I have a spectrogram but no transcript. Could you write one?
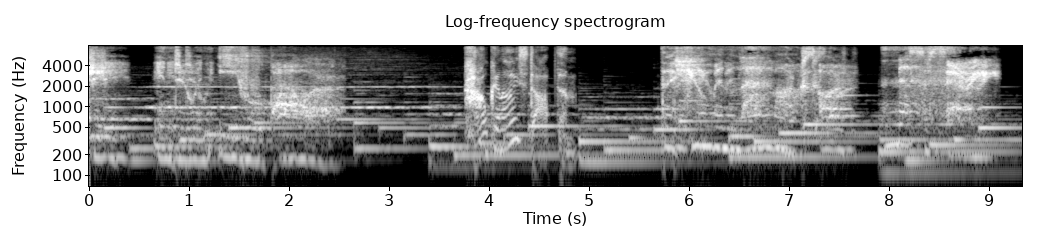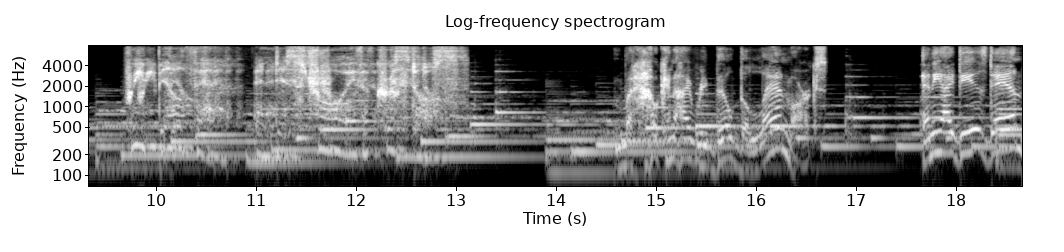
Energy into an evil power. How can I stop them? The human landmarks are necessary. Rebuild them and destroy the crystals. But how can I rebuild the landmarks? Any ideas, Dan?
